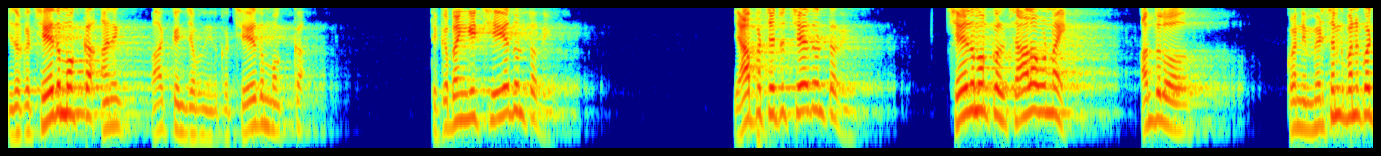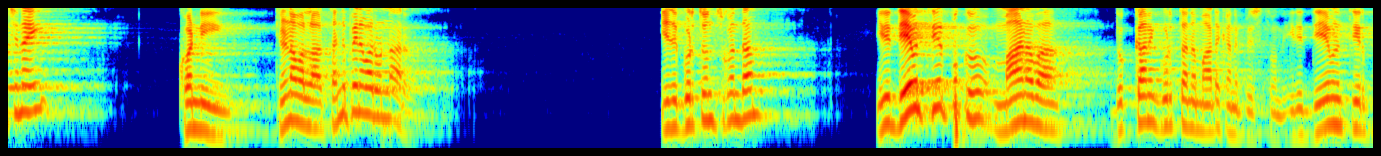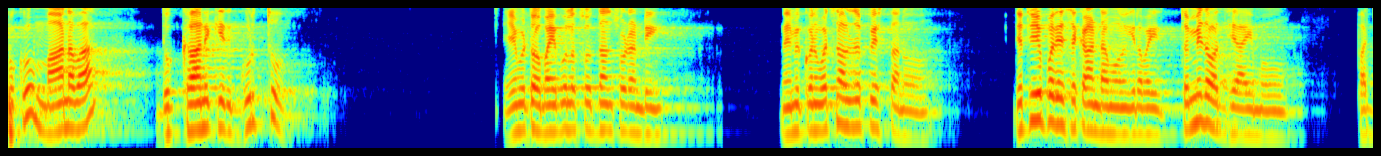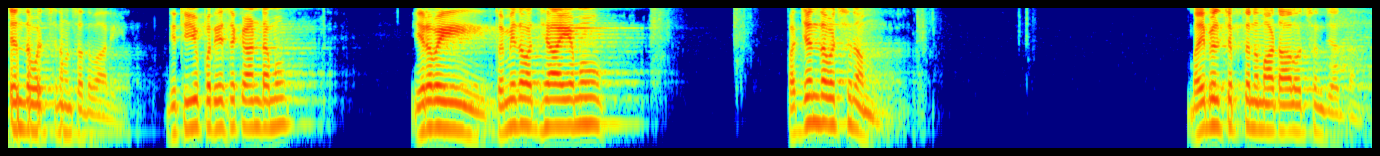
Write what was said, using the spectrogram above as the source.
ఇది ఒక చేదు మొక్క అని వాక్యం చెబుతుంది. ఇది ఒక చేదు మొక్క. తికబంగి చేదు ఉంటుంది యాప చెట్టు చేదు ఉంటుంది చేదు మొక్కలు చాలా ఉన్నాయి. అందులో కొన్ని మెడిసిన్కి పనికొచ్చినాయి. కొన్ని తినడం వల్ల చనిపోయిన వారు ఉన్నారు. ఇది గుర్తుంచుకుందాం. ఇది దేవుని తీర్పుకు మానవ దుఃఖానికి గుర్తు అన్న మాట కనిపిస్తుంది. ఇది దేవుని తీర్పుకు మానవ దుఃఖానికి ఇది గుర్తు. ఏమిటో బైబిల్లో చూద్దాం చూడండి. నేను మీకు కొన్ని వచనాలు చూపిస్తాను. ద్వితీయోపదేశ కాండము ఇరవై తొమ్మిదవ అధ్యాయము పద్దెనిమిదవ వచనం చదవాలి. ద్వితీయోపదేశ కాండము ఇరవై తొమ్మిదవ అధ్యాయము పద్దెనిమిదవ వచనం. బైబిల్ చెప్తున్న మాట ఆలోచన చేద్దాం.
